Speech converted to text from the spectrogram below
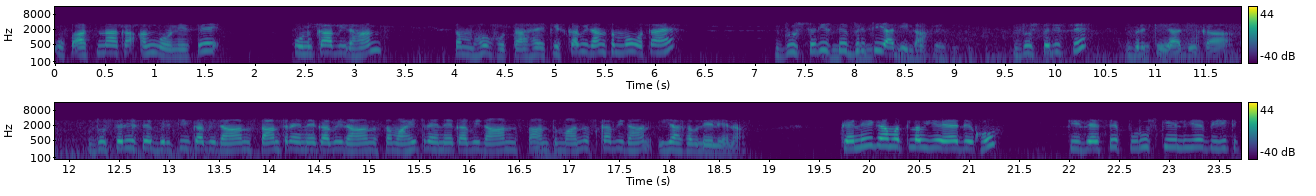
उपासना का अंग होने से उनका विधान संभव होता है। किसका विधान संभव होता है? दुश्चरित से वृत्ति आदि का। दुश्चरित से वृत्ति आदि का। दूसरी से वृत्ति का विधान शांत रहने का विधान समाहित रहने का विधान शांत मानस का विधान यह सब ले लेना। कहने का मतलब ये है देखो कि जैसे पुरुष के लिए विहित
